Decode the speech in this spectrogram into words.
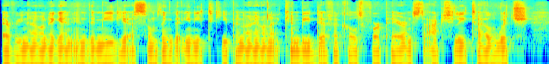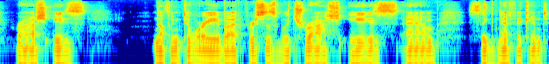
every now and again in the media as something that you need to keep an eye on. It can be difficult for parents to actually tell which rash is nothing to worry about versus which rash is um, significant.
